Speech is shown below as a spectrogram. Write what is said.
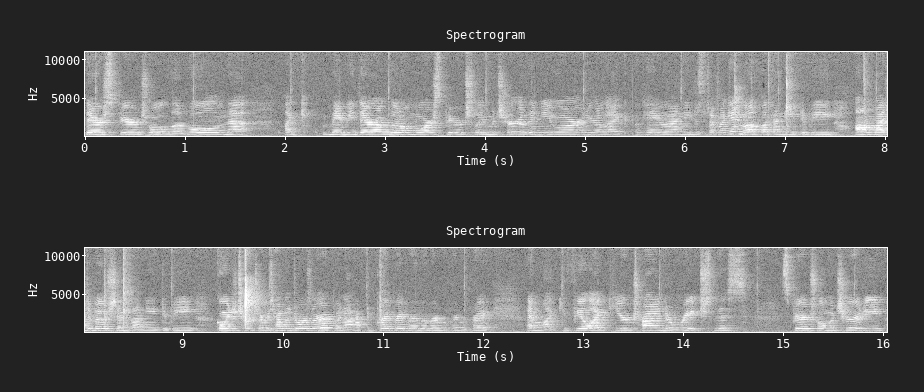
their spiritual level and that like maybe they're a little more spiritually mature than you are and you're like okay well, i need to step my game up. Like i need to be on my devotions. I need to be going to church every time the doors are open. I have to pray pray pray pray pray pray pray, pray. and like you feel like you're trying to reach this spiritual maturity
